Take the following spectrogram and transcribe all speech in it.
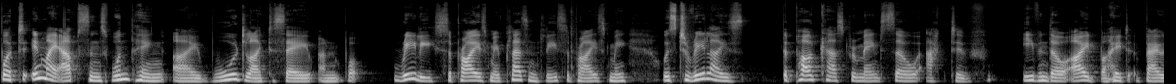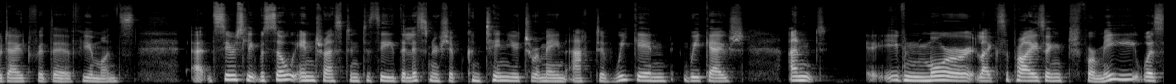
But in my absence, one thing I would like to say, and what really surprised me, pleasantly surprised me, was to realize the podcast remained so active, even though I'd bowed out for the few months. Uh, seriously, it was so interesting to see the listenership continue to remain active week in, week out. And even more like surprising for me was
